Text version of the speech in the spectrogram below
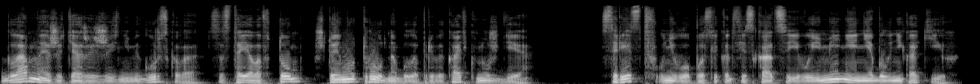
Главная же тяжесть жизни Мигурского состояла в том, что ему трудно было привыкать к нужде. Средств у него после конфискации его имения не было никаких,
